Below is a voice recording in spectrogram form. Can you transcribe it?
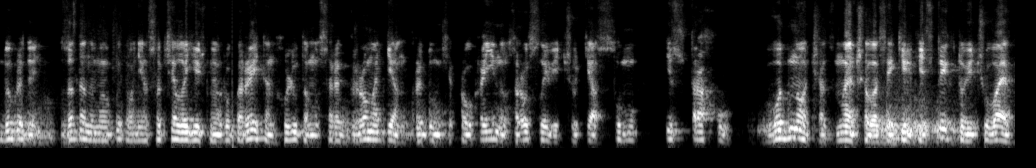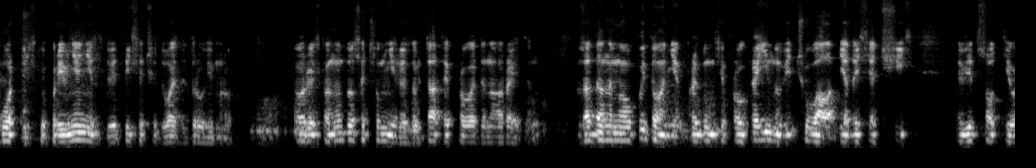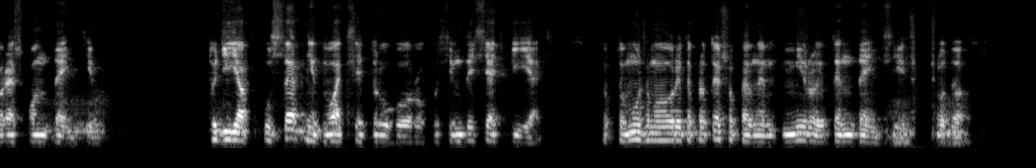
Добрий день. За даними опитування соціологічної групи рейтинг у лютому серед громадян при думці про Україну зросли відчуття суму і страху. Водночас зменшилася кількість тих, хто відчуває гордість у порівнянні з 2022 роком. Товариство ну досить сумні результати проведеного рейтингу. За даними опитування, при думці про Україну відчувала 56% респондентів тоді як у серпні 22-го року 75. Тобто можемо говорити про те, що певною мірою тенденції щодо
